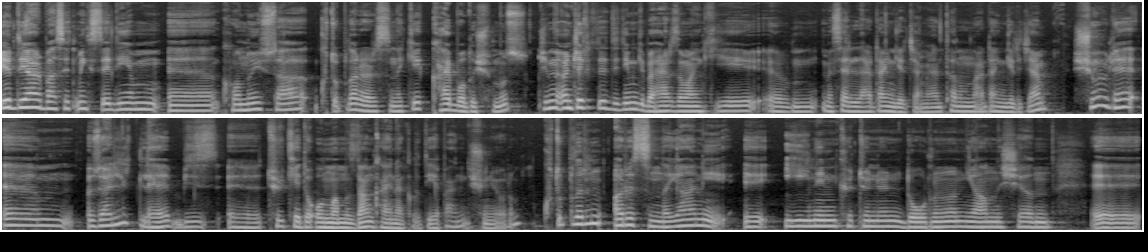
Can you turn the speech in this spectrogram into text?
Bir diğer bahsetmek istediğim e, konuysa kutuplar arasındaki kayboluşumuz. Şimdi öncelikle dediğim gibi her zamanki e, meselelerden gireceğim yani tanımlardan gireceğim. Şöyle e, özellikle biz e, Türkiye'de olmamızdan kaynaklı diye ben düşünüyorum. kutupların arasında yani e, iyinin, kötünün, doğrunun, yanlışın, e,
